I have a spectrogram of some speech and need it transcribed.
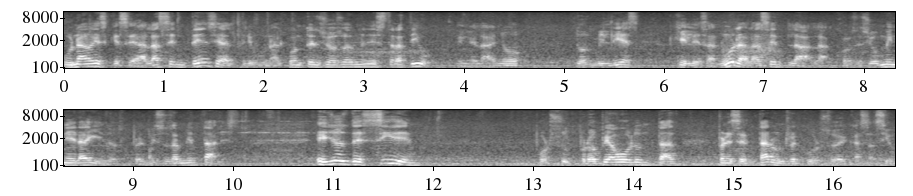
una vez que se da la sentencia del Tribunal Contencioso Administrativo en el año 2010, que les anula la, la, concesión minera y los permisos ambientales, ellos deciden, por su propia voluntad, presentar un recurso de casación.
